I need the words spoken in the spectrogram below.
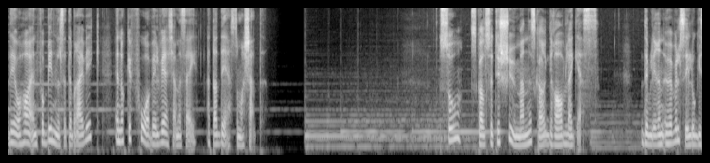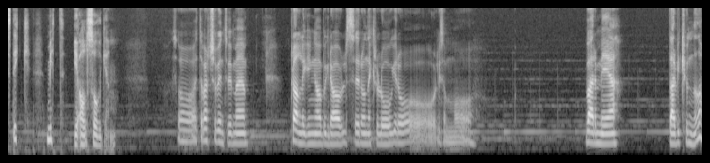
Det å ha en forbindelse til Breivik er noe få vil vedkjenne seg etter det som har skjedd. Så skal 77 mennesker gravlegges. Det blir en øvelse i logistikk midt i all sorgen. Så etter hvert så begynte vi med planlegging av begravelser og nekrologer og liksom å være med der vi kunne, da.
